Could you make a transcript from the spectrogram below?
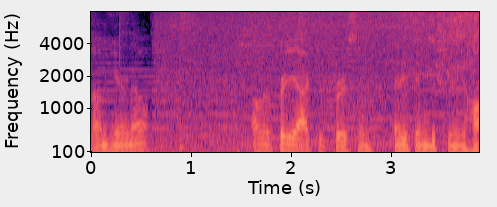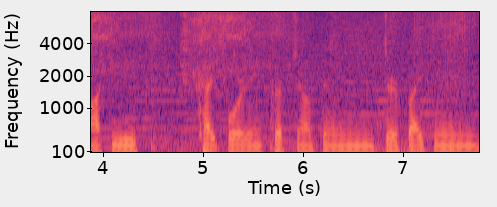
I'm here now. I'm a pretty active person. Anything between hockey, kiteboarding, cliff jumping, dirt biking,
